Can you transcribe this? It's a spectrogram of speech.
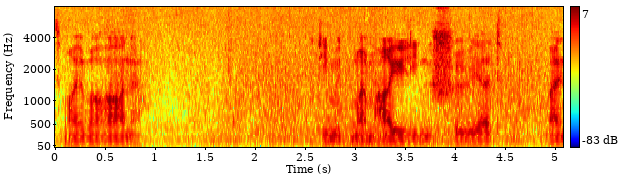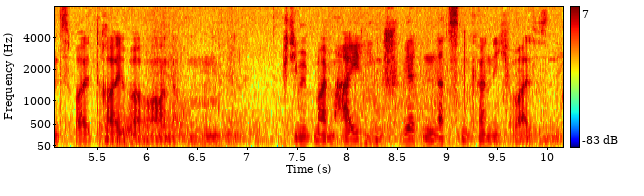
Zwei Varane. Die mit meinem heiligen Schwert. 1, 2, 3 Varane. Mhm. Ob ich die mit meinem heiligen Schwert natzen kann, ich weiß es nicht.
